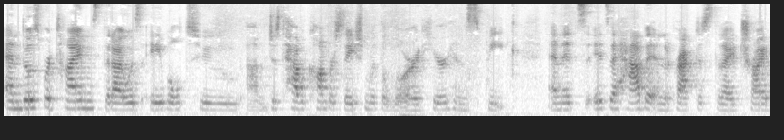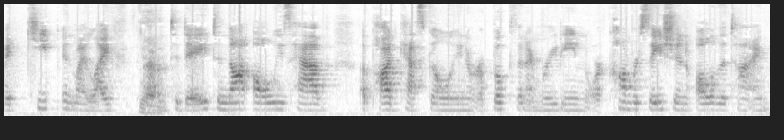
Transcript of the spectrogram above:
And those were times that I was able to um, just have a conversation with the Lord, hear Him speak. And it's it's a habit and a practice that I try to keep in my life um, today to not always have a podcast going or a book that I'm reading or conversation all of the time,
